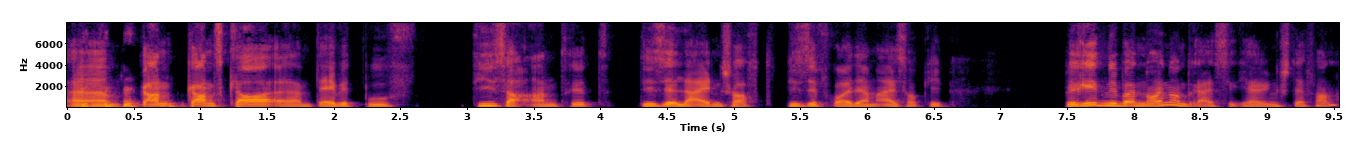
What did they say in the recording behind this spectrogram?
Ähm, ganz, ganz klar, ähm, David Booth, dieser Antritt, diese Leidenschaft, diese Freude am Eishockey. Wir reden über einen 39-jährigen Stefan.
